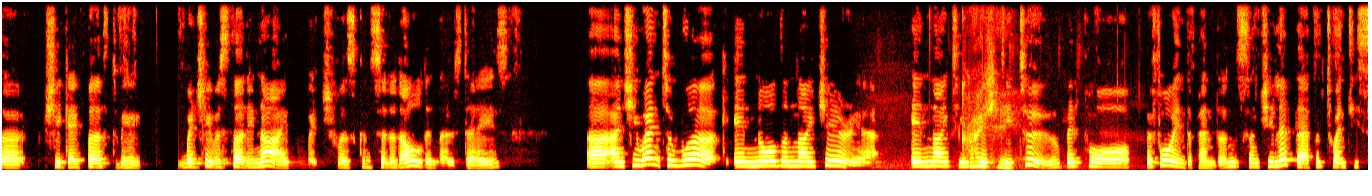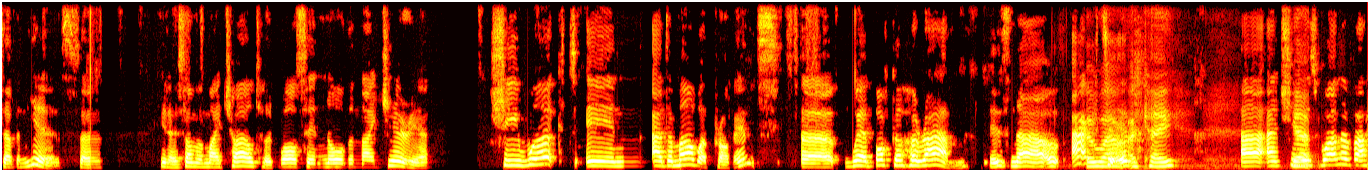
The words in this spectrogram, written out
uh, she gave birth to me when she was 39, which was considered old in those days. Uh, and she went to work in northern Nigeria in 1952 Crikey. before before independence, and she lived there for 27 years. So, you know, some of my childhood was in northern Nigeria. She worked in Adamawa province, uh, where Boko Haram is now active. Oh, wow. Okay. Uh, and she yeah. was one of, a,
